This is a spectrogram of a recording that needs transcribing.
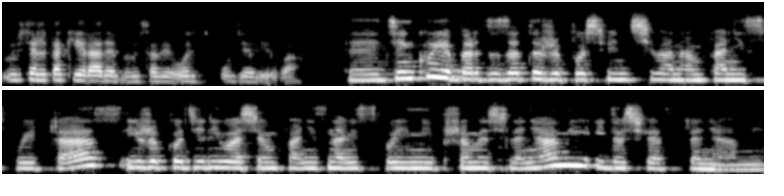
myślę, że takiej rady bym sobie udz- udzieliła. E, Dziękuję bardzo za to, że poświęciła nam Pani swój czas i że podzieliła się Pani z nami swoimi przemyśleniami i doświadczeniami.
